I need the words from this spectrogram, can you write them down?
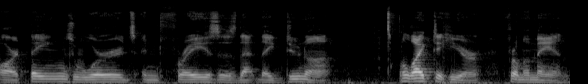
are things, words, and phrases that they do not like to hear from a man.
